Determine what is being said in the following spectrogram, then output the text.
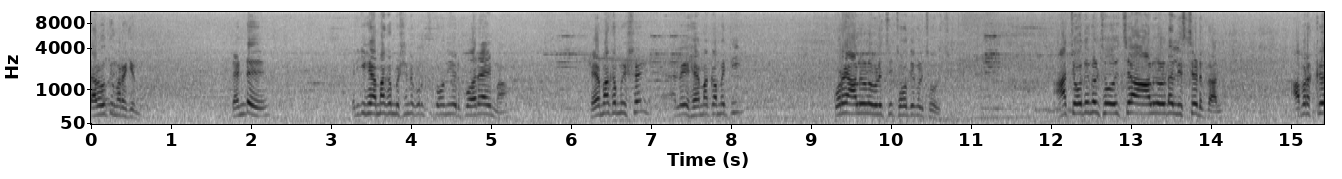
തലകുത്തി മറിക്കുന്നത്. രണ്ട് എനിക്ക് ഹേമ കമ്മീഷനെ കുറിച്ച് തോന്നിയ ഒരു പോരായ്മ. ഹേമ കമ്മീഷൻ അല്ലെങ്കിൽ ഹേമ കമ്മിറ്റി കുറേ ആളുകൾ വിളിച്ച് ചോദ്യങ്ങൾ ചോദിച്ചു. ആ ചോദ്യങ്ങൾ ചോദിച്ച ആളുകളുടെ ലിസ്റ്റ് എടുത്താൽ അവർക്ക്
